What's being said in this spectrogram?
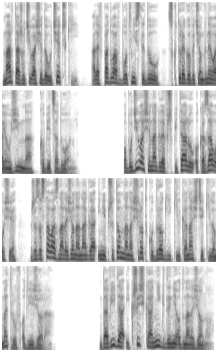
Marta rzuciła się do ucieczki, ale wpadła w błotnisty dół, z którego wyciągnęła ją zimna, kobieca dłoń. Obudziła się nagle w szpitalu, okazało się, że została znaleziona naga i nieprzytomna na środku drogi kilkanaście kilometrów od jeziora. Dawida i Krzyśka nigdy nie odnaleziono.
